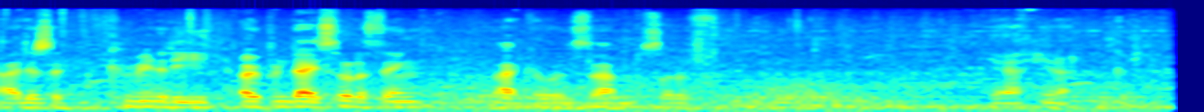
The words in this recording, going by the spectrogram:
Uh, just a community open day sort of thing. Like it was um, sort of, yeah, you know, good.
